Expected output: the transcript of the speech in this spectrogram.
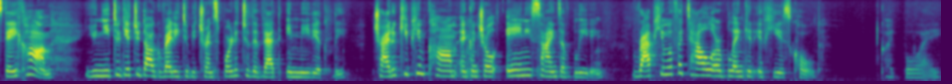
Stay calm. You need to get your dog ready to be transported to the vet immediately. Try to keep him calm and control any signs of bleeding. Wrap him with a towel or blanket if he is cold. Good boy.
